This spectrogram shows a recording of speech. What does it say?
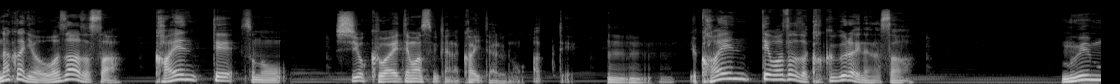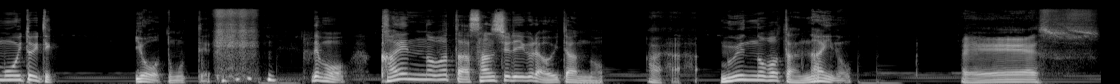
中にはわざわざさ、火炎って、その、塩加えてますみたいな書いてあるのあって。うんうんうん。いや、火炎ってわざわざ書くぐらいならさ、無塩も置いといてよと思って。でも、火炎のバター3種類ぐらい置いてあんの。はいはいはい。無塩のバターないの。ええーす、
